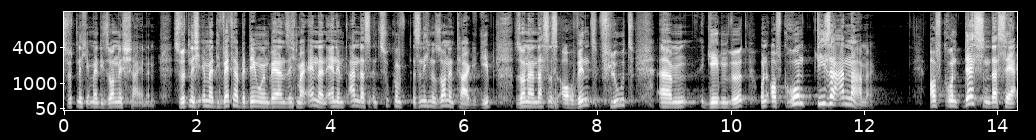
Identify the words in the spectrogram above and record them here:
Es wird nicht immer die Sonne scheinen. Es wird nicht immer, die Wetterbedingungen werden sich mal ändern. Er nimmt an, dass in Zukunft es nicht nur Sonnentage gibt, sondern dass es auch Wind, Flut ähm, geben wird. Und aufgrund dieser Annahme, aufgrund dessen, dass er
